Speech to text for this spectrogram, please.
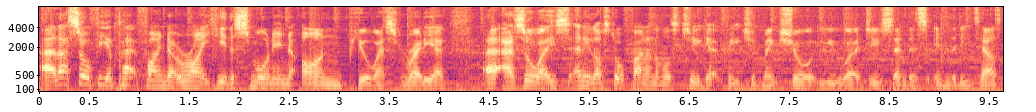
Uh, that's all for your pet finder right here this morning on Pure West Radio. Uh, as always, any lost or found animals to get featured, make sure you do send us in the details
